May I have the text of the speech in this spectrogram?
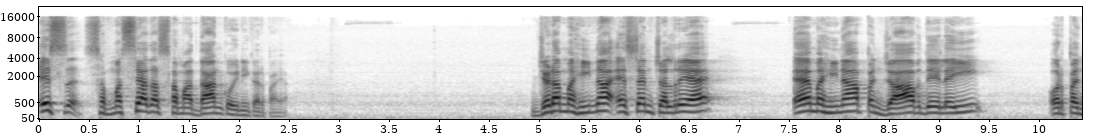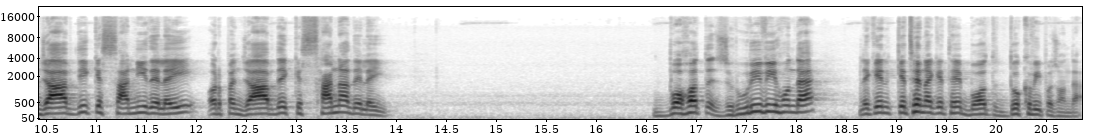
ਇਸ ਸਮੱਸਿਆ ਦਾ ਸਮਾਧਾਨ ਕੋਈ ਨਹੀਂ ਕਰ ਪਾਇਆ। ਜਿਹੜਾ ਮਹੀਨਾ ਇਸ ਟਾਈਮ ਚੱਲ ਰਿਹਾ ਹੈ, ਇਹ ਮਹੀਨਾ ਪੰਜਾਬ ਦੇ ਲਈ ਔਰ ਪੰਜਾਬ ਦੀ ਕਿਸਾਨੀ ਦੇ ਲਈ ਔਰ ਪੰਜਾਬ ਦੇ ਕਿਸਾਨਾਂ ਦੇ ਲਈ ਬਹੁਤ ਜ਼ਰੂਰੀ ਵੀ ਹੁੰਦਾ ਲੇਕਿਨ ਕਿਥੇ ਨਾ ਕਿਥੇ ਬਹੁਤ ਦੁੱਖ ਵੀ ਪਹੁੰਚਾਉਂਦਾ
